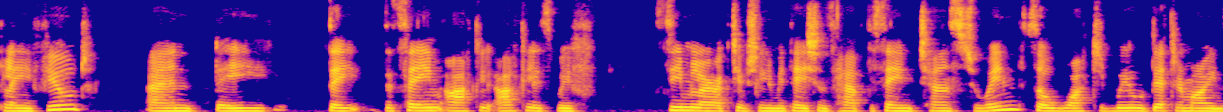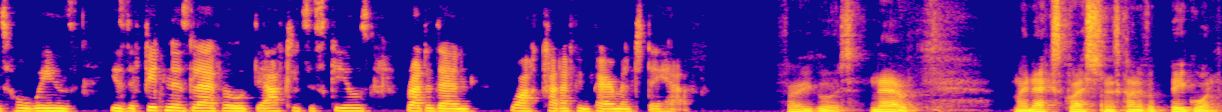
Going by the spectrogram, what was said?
playing field, and they they the same athlete, athletes with similar activity limitations have the same chance to win. So what will determine who wins is the fitness level, the athlete's skills, rather than what kind of impairment they have. Very good. Now, my next question is kind of a big one.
